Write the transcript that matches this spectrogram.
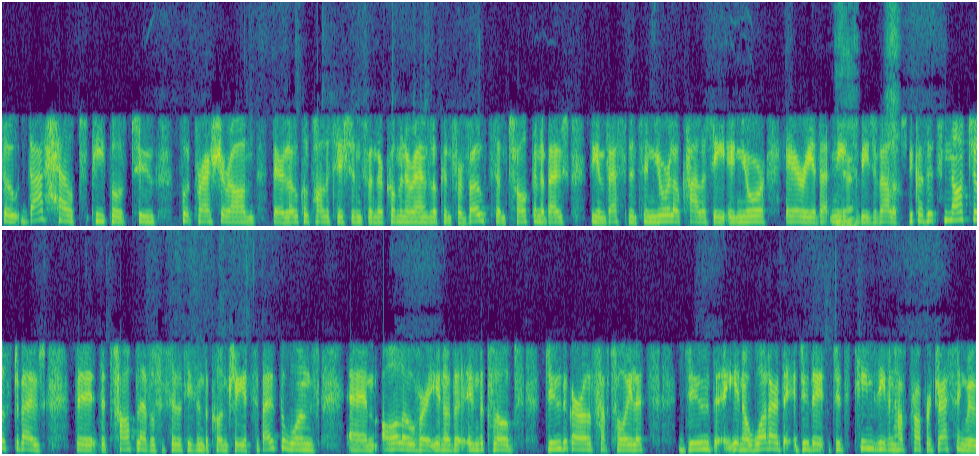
So that helps people to put pressure on their local politicians when they're coming around looking for votes and talking about the investments in your locality, in your area that need yeah. to be developed. Because it's not just about the, the top level facilities in the country, it's about the ones um, all over, you know, the, in the clubs. Do the girls have toilets? Do the, you know, what are the, do they, do the teams even have proper dressing rooms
